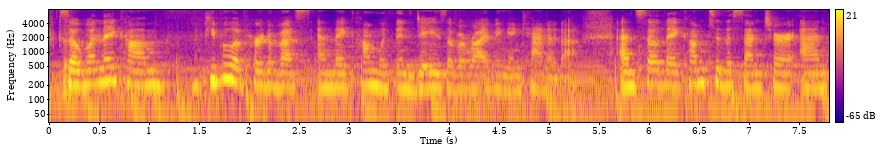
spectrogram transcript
Okay. So when they come, people have heard of us and they come within days of arriving in Canada, and so they come to the center and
